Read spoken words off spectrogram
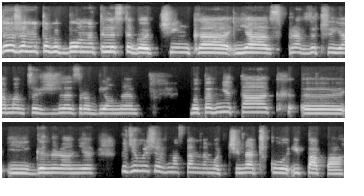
Dobrze, no to by było na tyle z tego odcinka. Ja sprawdzę, czy ja mam coś źle zrobione, bo pewnie tak. yy, I generalnie widzimy się w następnym odcineczku i papa.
